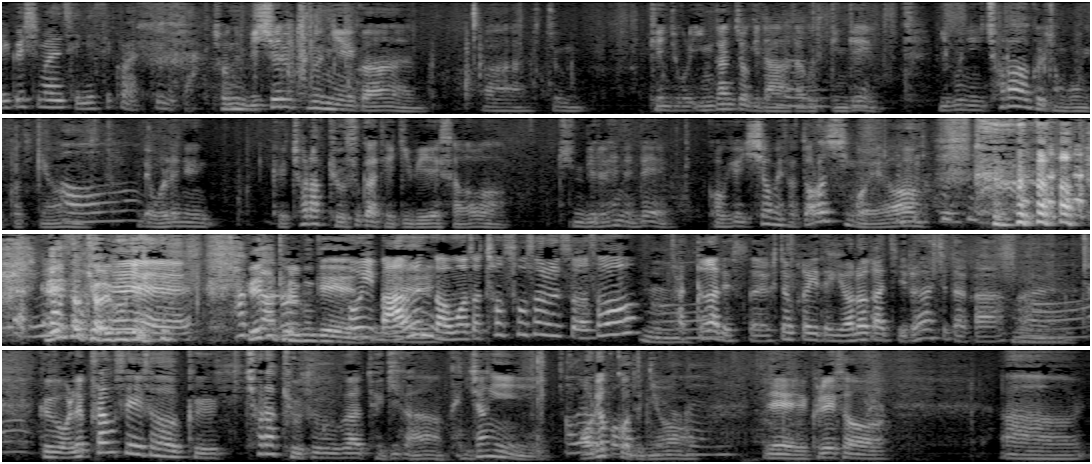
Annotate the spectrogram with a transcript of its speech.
읽으시면 재밌을 것 같습니다. 저는 미셸 트루니에가 아, 좀 개인적으로 인간적이다라고 느낀 게 이분이 철학을 전공했거든요. 어. 근데 원래는 그 철학 교수가 되기 위해서 준비를 했는데 거기 시험에서 떨어지신 거예요. 그래서 결국에 네. 그래서 작가로? 결국에 거의 마흔 네. 넘어서 첫 소설을 써서 음. 작가가 됐어요. 그전까지 되게 여러 가지 일을 하시다가 아, 그 원래 프랑스에서 그 철학 교수가 되기가 굉장히 것 어렵거든요. 같아요. 네, 그래서 아,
